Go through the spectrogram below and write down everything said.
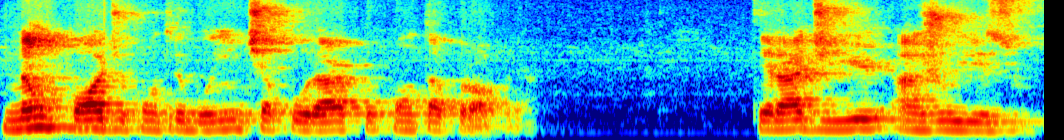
Não pode o contribuinte apurar por conta própria. Terá de ir a juízo.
